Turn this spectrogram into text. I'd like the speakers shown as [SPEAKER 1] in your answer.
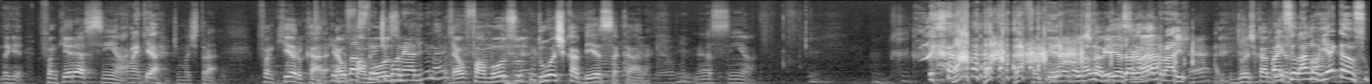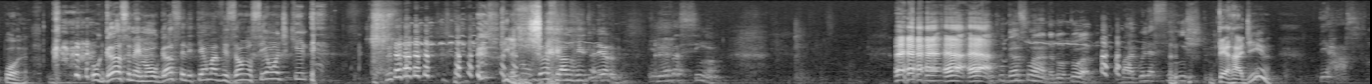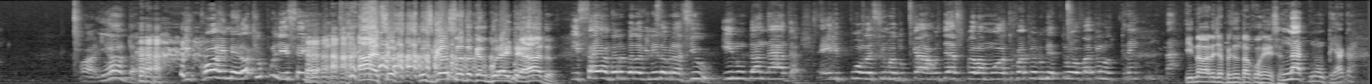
[SPEAKER 1] Daqui. Funkeiro é assim, ó.
[SPEAKER 2] Como é que é?
[SPEAKER 1] Vou te mostrar. Funkeiro, cara, é o famoso.
[SPEAKER 3] boné ali, né?
[SPEAKER 1] É o famoso duas cabeças, cara. É assim, ó. Funkeiro é o duas cabeças,
[SPEAKER 2] joga pra
[SPEAKER 1] né?
[SPEAKER 2] trás.
[SPEAKER 1] Duas cabeças.
[SPEAKER 2] Mas isso lá no. Rio é ganso, porra. O ganso, meu irmão, o ganso ele tem uma visão, não sei onde que ele. que um ganso lá no Rio de Janeiro, ele anda assim, ó.
[SPEAKER 4] É, é.
[SPEAKER 2] O ganso anda, doutor. O bagulho é sinistro.
[SPEAKER 4] Enterradinho?
[SPEAKER 2] Terraço. Ó, e anda. e corre melhor que o polícia aí.
[SPEAKER 4] Ah, seu- os gansos andam com o boneco enterrado?
[SPEAKER 2] E sai andando pela Avenida Brasil e não dá nada. Ele pula em cima do carro, desce pela moto, vai pelo metrô, vai pelo trem. Não dá
[SPEAKER 4] E na hora de apresentar a ocorrência?
[SPEAKER 2] nada. Não pega.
